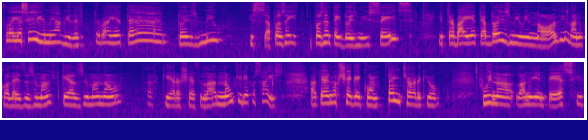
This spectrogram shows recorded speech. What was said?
foi essa aí a minha vida. Trabalhei até 2000, aposentei, aposentei em 2006 e trabalhei até 2009 lá no Colégio das Irmãs, porque as irmãs não, que era chefe lá, não queria que eu saísse. Até eu cheguei contente a hora que eu fui na, lá no INPS, que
